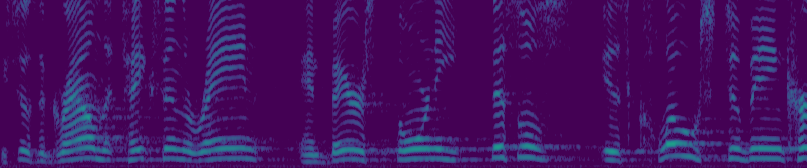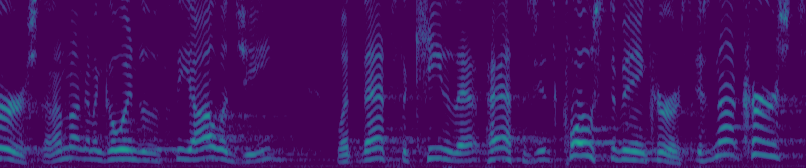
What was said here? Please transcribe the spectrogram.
he says, the ground that takes in the rain and bears thorny thistles is close to being cursed. And I'm not going to go into the theology, but that's the key to that passage. It's close to being cursed. It's not cursed,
